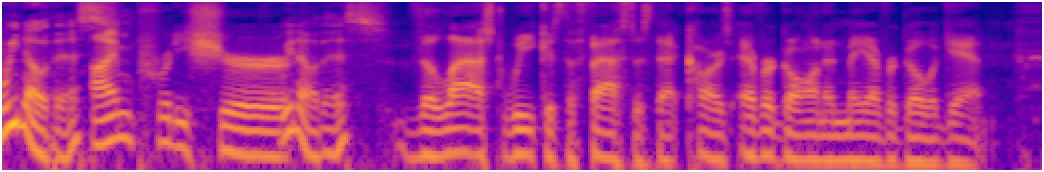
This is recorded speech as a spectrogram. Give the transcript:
We know this. I'm pretty sure We know this. the last week is the fastest that car's ever gone and may ever go again.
